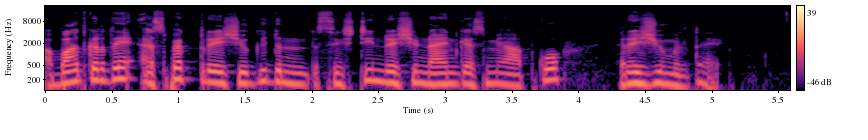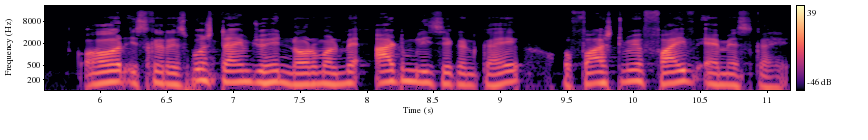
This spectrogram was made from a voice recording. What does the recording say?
अब बात करते हैं एस्पेक्ट रेशियो की तो 16 रेशियो नाइन का इसमें आपको रेशियो मिलता है। और इसका रेस्पॉन्स टाइम जो है नॉर्मल में आठ मिली सेकेंड का है और फास्ट में फाइव एम का है।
